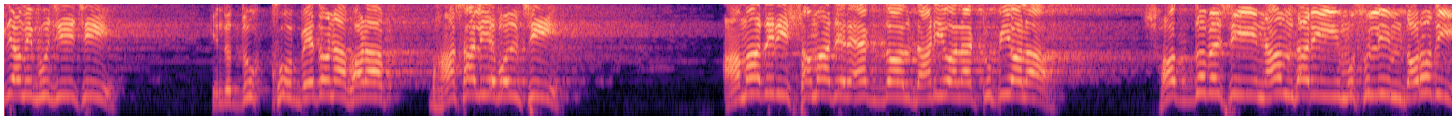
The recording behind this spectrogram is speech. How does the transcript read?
দিয়ে আমি বুঝিয়েছি, কিন্তু দুঃখ, বেদনা ভরা ভাষা নিয়ে বলছি, আমাদেরই সমাজের একদল দাড়িওয়ালা, টুপিওয়ালা, ছদ্মবেশী, নামধারী, মুসলিম দরদি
